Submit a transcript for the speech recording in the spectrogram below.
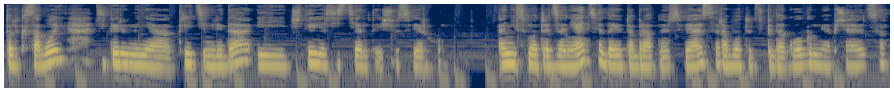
только собой, теперь у меня три тим лида и четыре ассистента еще сверху. Они смотрят занятия, дают обратную связь, работают с педагогами, общаются,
